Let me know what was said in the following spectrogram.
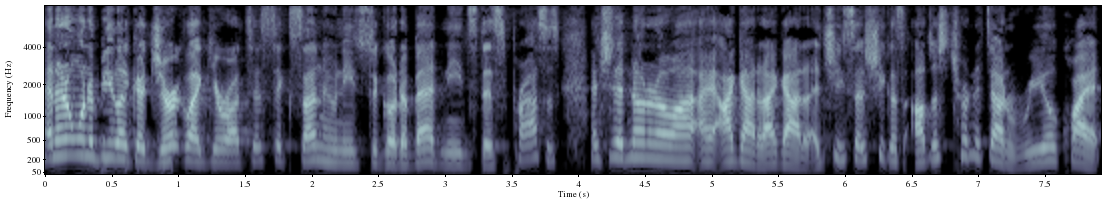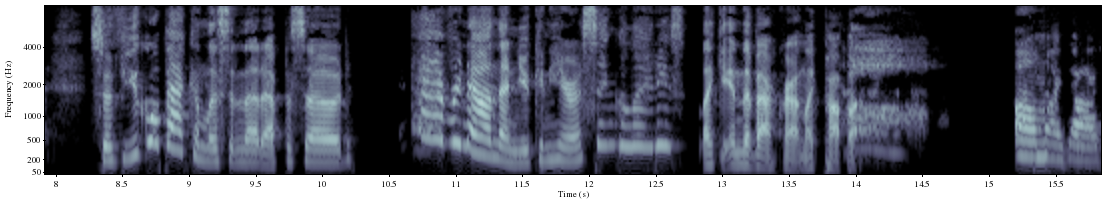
And I don't want to be like a jerk, like your autistic son who needs to go to bed needs this process. And she said, No, no, no, I, I got it, I got it. And she says, she goes, I'll just turn it down real quiet. So if you go back and listen to that episode, every now and then you can hear a single ladies like in the background, like pop up. oh my gosh.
